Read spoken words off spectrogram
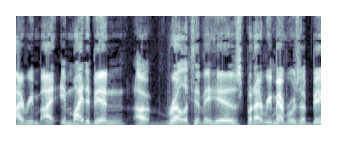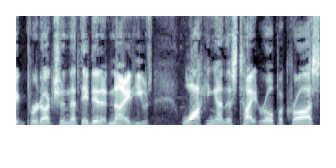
I, rem- I it might have been a relative of his, but I remember it was a big production that they did at night. He was walking on this tightrope across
